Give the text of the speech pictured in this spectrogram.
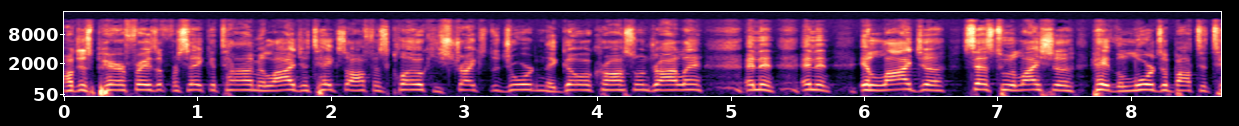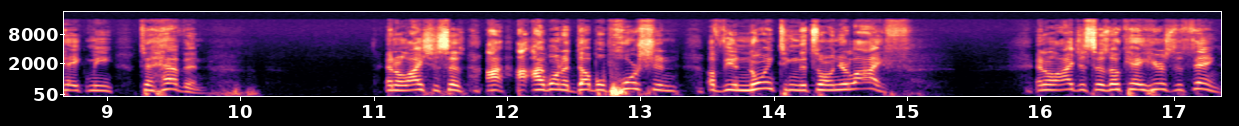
I'll just paraphrase it for sake of time. Elijah takes off his cloak, he strikes the Jordan, they go across on dry land, and then and then Elijah says to Elisha, Hey, the Lord's about to take me to heaven. And Elisha says, I, I want a double portion of the anointing that's on your life. And Elijah says, Okay, here's the thing.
